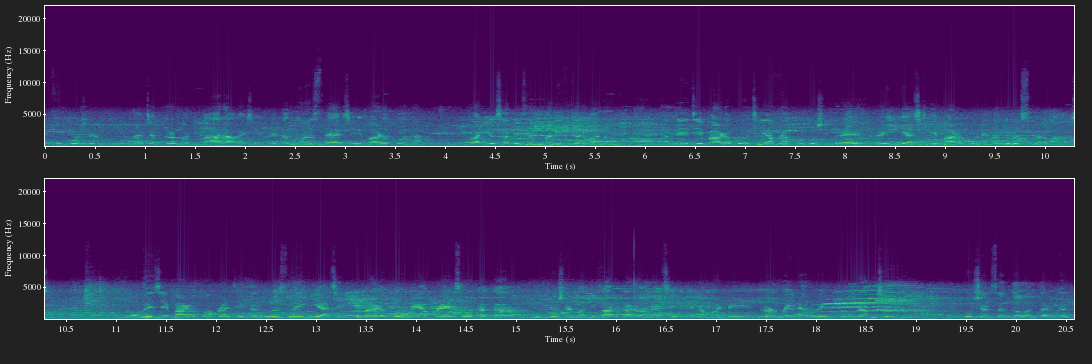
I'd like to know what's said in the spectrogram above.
એ કુપોષણના ચક્રમાંથી બહાર આવે છે એટલે તંદુરસ્ત થયા છે એ બાળકોના વાલીઓ સાથે સન્માનિત કરવાનો અને જે બાળકો હજી આપણા કુપોષિત રહી ગયા છે, એ બાળકોને તંદુરસ્ત કરવાનો છે. તો હવે જે બાળકો આપણા જે તંદુરસ્ત રહી ગયા છે, એ બાળકોને આપણે સો ટકા કુપોષણમાંથી બહાર કાઢવાના છે. એના માટે ત્રણ મહિનાનો એક પ્રોગ્રામ છે પોષણ સંગમ અંતર્ગત.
